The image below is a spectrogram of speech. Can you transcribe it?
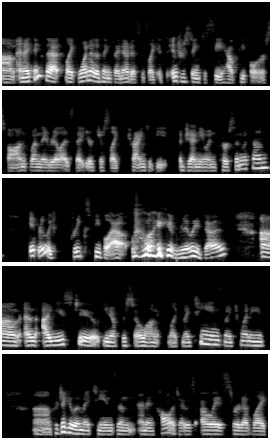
Um, and I think that like one of the things I notice is like it's interesting to see how people respond when they realize that you're just like trying to be a genuine person with them. It really freaks people out, like it really does. Um, and I used to, you know, for so long, like my teens, my twenties, um, particularly my teens and and in college, I was always sort of like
